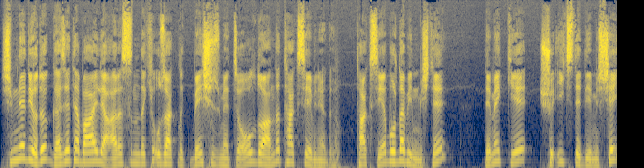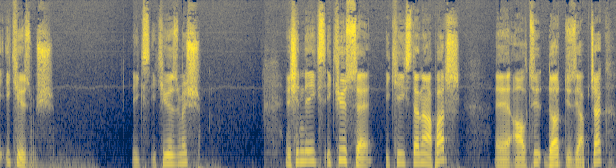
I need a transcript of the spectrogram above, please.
Şimdi ne diyordu? Gazete bayi ile arasındaki uzaklık 500 metre olduğu anda taksiye biniyordu. Taksiye burada binmişti. Demek ki şu x dediğimiz şey 200'müş. x 200'müş. E şimdi x 200 ise 2x'te ne yapar? E, 6, 400 yapacak.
